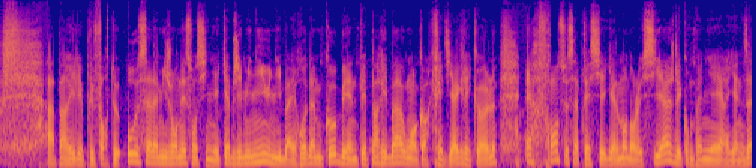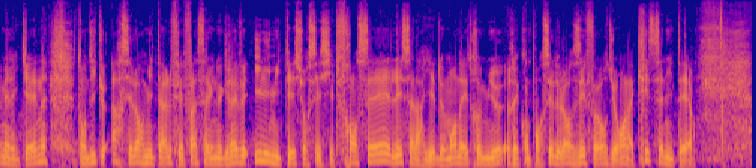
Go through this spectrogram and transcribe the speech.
À Paris, les plus fortes hausses à la mi-journée sont signées Capgemini, Unibail Rodamco, BNP Paribas ou encore Crédit Agricole. Air France s'apprécie également dans le sillage des compagnies aériennes américaines, tandis que ArcelorMittal fait face à une grève illimitée sur ses sites français. Les salariés demandent à être mieux récompensés de leurs efforts durant la crise sanitaire.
